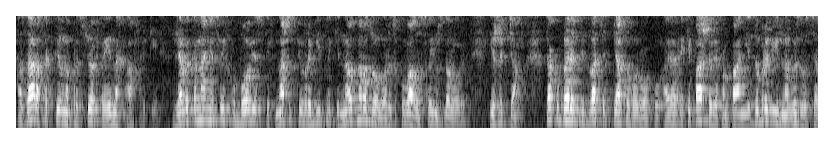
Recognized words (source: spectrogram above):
а зараз активно працює в країнах Африки. Для виконання своїх обов'язків наші співробітники неодноразово ризикували своїм здоров'ям і життям. Так, у березні 25-го року екіпаж авіакомпанії добровільно визвався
